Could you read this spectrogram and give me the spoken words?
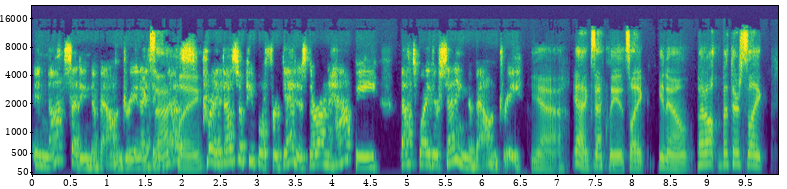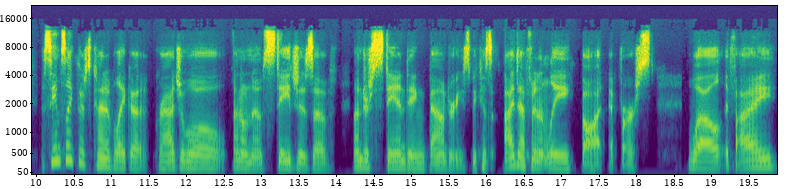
in not setting the boundary and exactly. i think that's right that's what people forget is they're unhappy that's why they're setting the boundary yeah yeah exactly it's like you know but all, but there's like it seems like there's kind of like a gradual i don't know stages of understanding boundaries because i definitely thought at first well, if I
